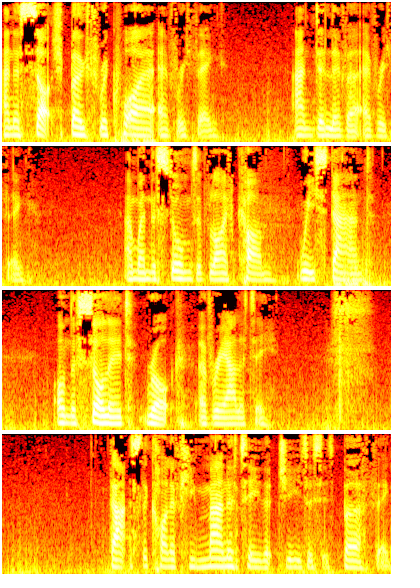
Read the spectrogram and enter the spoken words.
and as such, both require everything and deliver everything. And when the storms of life come, we stand on the solid rock of reality. That's the kind of humanity that Jesus is birthing.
